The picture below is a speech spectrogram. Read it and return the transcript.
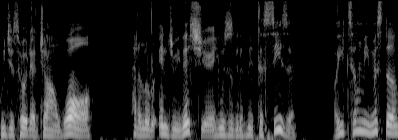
We just heard that John Wall had a little injury this year. He was just gonna miss this season. Are you telling me, Mister?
